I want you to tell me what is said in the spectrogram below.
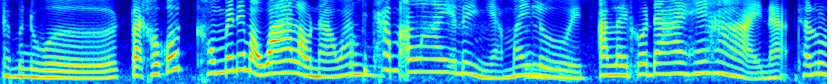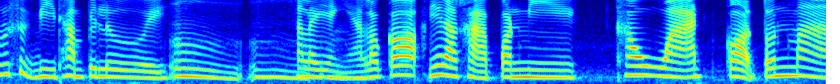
แต่มัน work แต่เขาก็เขาไม่ได้มาว่าเรานะว่าอืมไปทำอะไรอะไรอย่างเงี้ยไม่เลย อะไรก็ได้ให้หายนะ ถ้าเรารู้สึกดีทำไปเลย อืมมอะไรอย่างเงี้ยแล้วก็นี่แหละค่ะปอนมี เข้าวัดกอดต้นไม้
